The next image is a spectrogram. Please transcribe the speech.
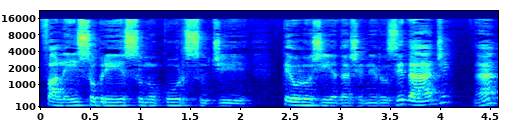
falei sobre isso no curso de Teologia da Generosidade, né?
